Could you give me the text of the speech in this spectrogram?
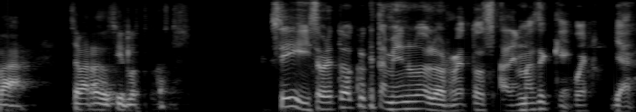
va, se va a reducir los costos. Sí, y sobre todo creo que también uno de los retos, además de que, bueno, ya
